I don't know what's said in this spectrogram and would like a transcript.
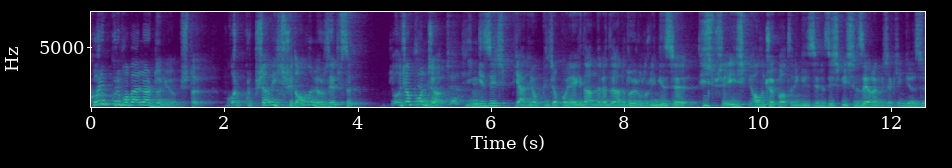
garip grup haberler dönüyor. İşte garip grup şeyler hiçbir şey de anlamıyoruz hepsi. Japonca. Japonca. İngilizce hiç yani yok Japonya'ya gidenlere de hani duyurulur İngilizce hiçbir şey hiçbir alın çöpe atın İngilizceniz hiçbir işinize yaramayacak İngilizce.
